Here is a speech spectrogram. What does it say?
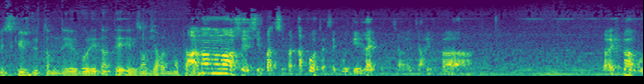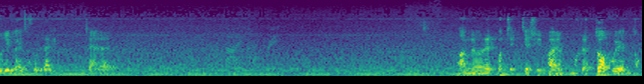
Je m'excuse de t'emmener voler dans des environnements Ah pareils. non, non, non, c'est pas, pas de ta faute, hein, c'est à cause des lags. J'arrive pas à... Pas à voler quand il y a trop de lag. Tiens, là. Ah, mais honnêtement, t'es super, moi j'adore voler là-dedans.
